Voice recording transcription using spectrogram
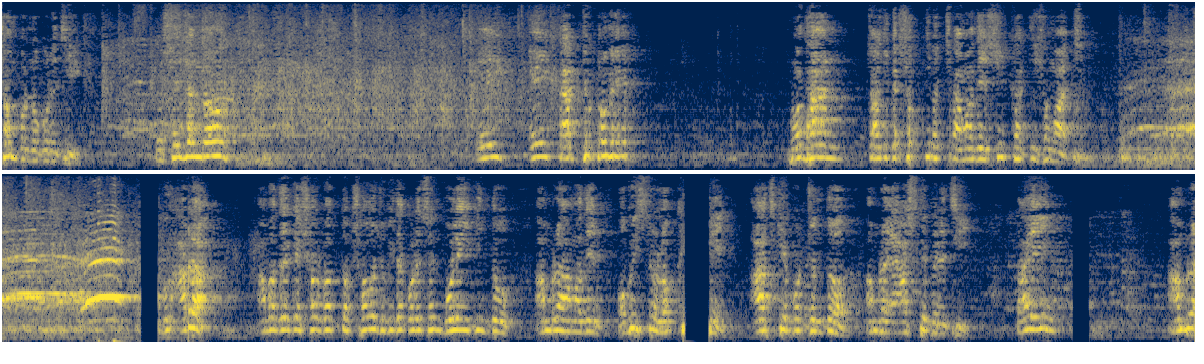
সম্পন্ন করেছি। তো সেই জন্য এই এই কার্যক্রমে প্রধান চালিকা শক্তি হচ্ছে আমাদের শিক্ষার্থী সমাজ। আমরা আমাদেরকে সর্বাত্মক সহযোগিতা করেছেন বলেই কিন্তু আমরা আমাদের অবিষ্ট লক্ষ্যে আজকে পর্যন্ত আমরা আসতে পেরেছি। তাই আমরা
